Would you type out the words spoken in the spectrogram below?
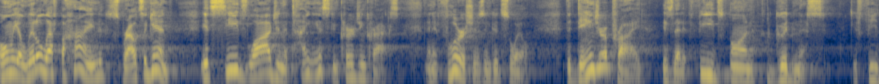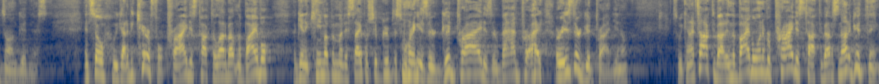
Only a little left behind sprouts again. Its seeds lodge in the tiniest encouraging cracks, and it flourishes in good soil. The danger of pride is that it feeds on goodness. It feeds on goodness. And so we got to be careful. Pride is talked a lot about in the Bible. Again, it came up in my discipleship group this morning. Is there good pride? Is there bad pride? Or is there good pride, you know? So we kind of talked about it. In the Bible, whenever pride is talked about, it's not a good thing.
